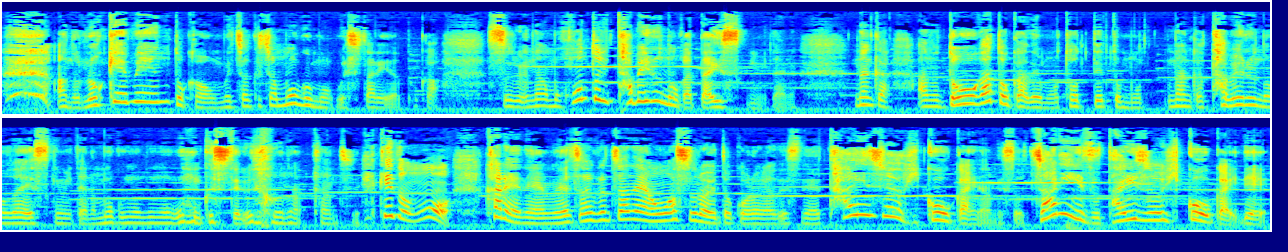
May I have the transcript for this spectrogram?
あの、ロケ弁とかをめちゃくちゃもぐもぐしたりだとかする。なもう本当に食べるのが大好きみたいな。なんか、あの、動画とかでも撮ってとも、なんか食べるの大好きみたいな、もぐもぐもぐもぐしてるような感じ。けども、彼ね、めちゃくちゃね、面白いところがですね、体重非公開なんですよ。ジャニーズ体重非公開で、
